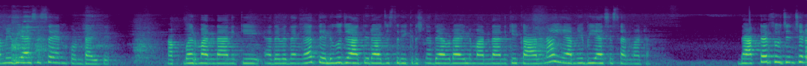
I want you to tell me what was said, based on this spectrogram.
అమీబియాసిస్ అనుకుంటా అయితే. అక్బర్ మరణానికి అదేవిధంగా తెలుగు జాతి రాజు శ్రీకృష్ణదేవరాయల మరణానికి కారణం ఈ అమీబియాసిస్ అనమాట డాక్టర్ సూచించిన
